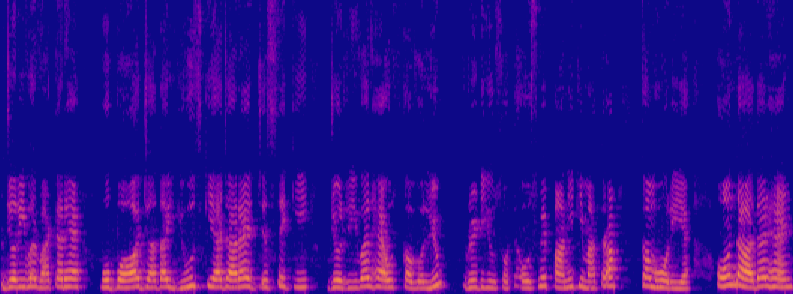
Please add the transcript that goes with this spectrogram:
जो रिवर वाटर है वो बहुत ज़्यादा यूज़ किया जा रहा है जिससे कि जो रिवर है उसका वॉल्यूम रिड्यूस होता है, उसमें पानी की मात्रा कम हो रही है। On the other hand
